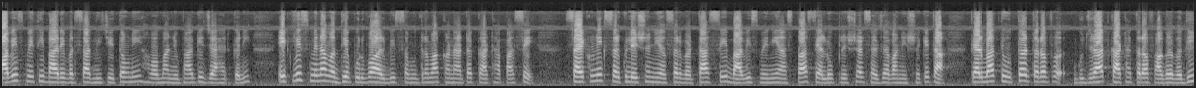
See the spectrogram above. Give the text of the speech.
22 મે થી ભારે વરસાદ ની ચેતવણી હવામાન વિભાગ એ જાહેર કરી 21 મે ના મધ્ય પૂર્વ અરબી સમુદ્ર માં કર્ણાટક કાઠા પાસે साइक्लोनिक सर्कुलेशन ने असर बरता से 22 मई के आसपास लो प्रेशर सज जाવાની શક્યતા ત્યારબાદ તે ઉત્તર તરફ ગુજરાત કાઠા તરફ આગળ વધી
